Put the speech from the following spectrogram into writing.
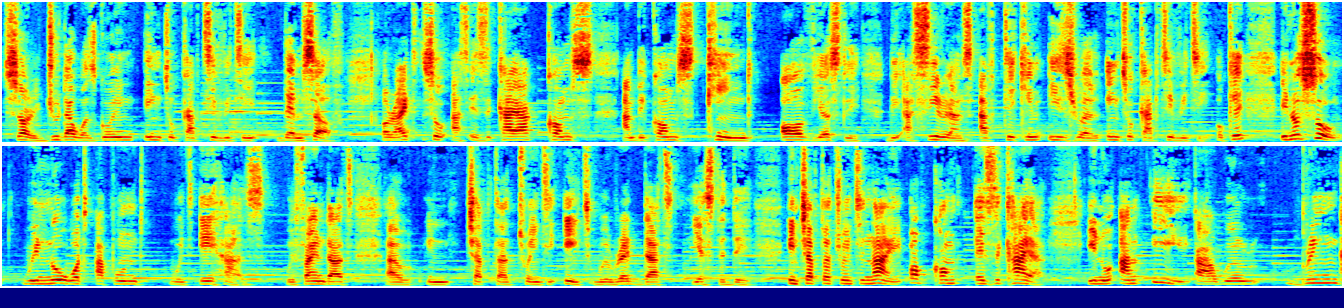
sorry, Judah was going into captivity themselves. All right, so as Ezekiah comes and becomes king obviously the Assyrians have taken Israel into captivity. Okay, you know, so we know what happened with Ahaz. We find that uh, in chapter 28. We read that yesterday. In chapter 29, up come Ezekiah, you know, and he uh, will bring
